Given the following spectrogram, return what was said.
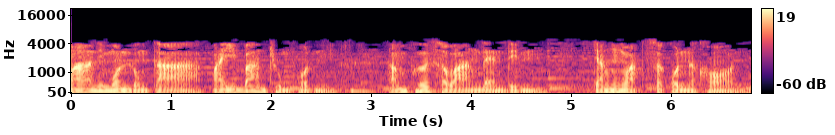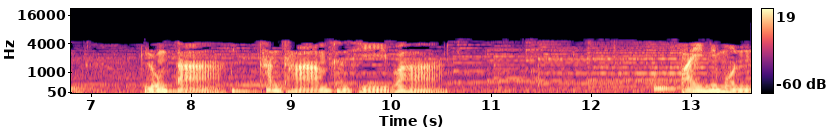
มานิมนต์หลวงตาไปบ้านชุมพลอำเภอสว่างแดนดิน จังหวัดสกลนคร หลวงตาท่านถามทันทีว่า ไปนิมนต์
